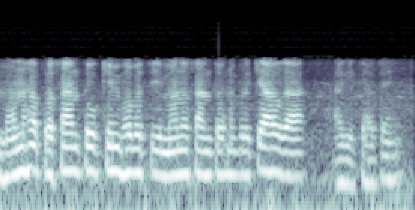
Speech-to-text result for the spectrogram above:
मन प्रशांत किम भवती? मन शांत होने पर क्या होगा? आगे कहते हैं।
